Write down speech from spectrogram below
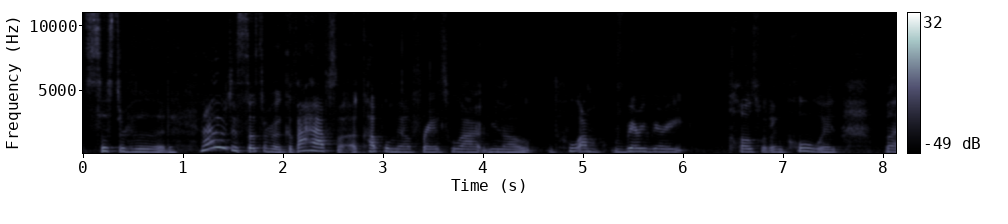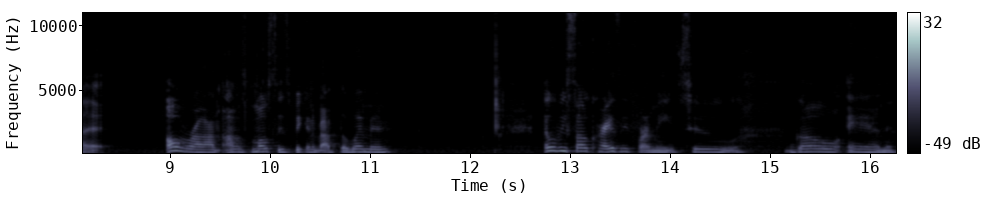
sisterhood not even just sisterhood because i have a couple male friends who are you know who i'm very very close with and cool with but overall, I'm, I'm mostly speaking about the women. It would be so crazy for me to go and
